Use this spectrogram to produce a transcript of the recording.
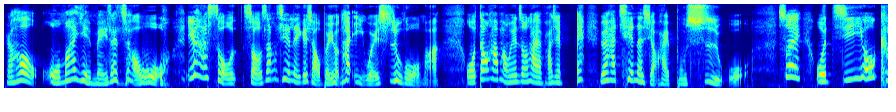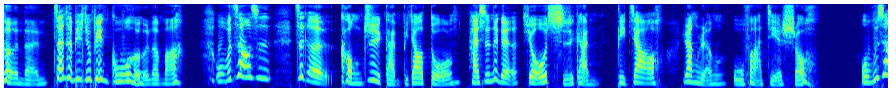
然后我妈也没在找我，因为她手手上牵了一个小朋友，她以为是我嘛。我到她旁边之后，她才发现，哎，原来她牵的小孩不是我，所以我极有可能在那边就变孤儿了吗？我不知道是这个恐惧感比较多，还是那个羞耻感比较让人无法接受。我不知道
